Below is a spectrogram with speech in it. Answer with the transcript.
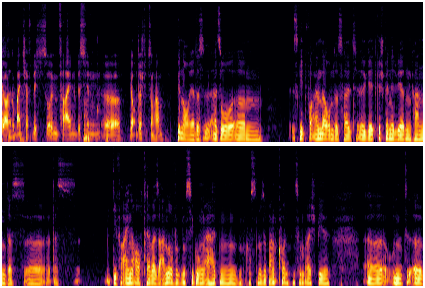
Ja, gemeinschaftlich so im Verein ein bisschen äh, ja, Unterstützung haben. Genau, ja, das also ähm, es geht vor allem darum, dass halt äh, Geld gespendet werden kann, dass, dass die Vereine auch teilweise andere Vergünstigungen erhalten, kostenlose Bankkonten zum Beispiel. Äh, und äh,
